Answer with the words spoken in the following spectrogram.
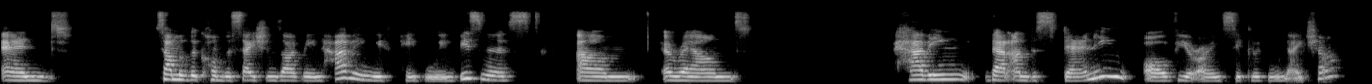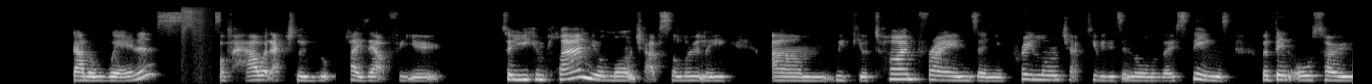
And some of the conversations i've been having with people in business um, around having that understanding of your own cyclical nature, that awareness of how it actually look, plays out for you. So you can plan your launch absolutely um, with your time frames and your pre-launch activities and all of those things, but then also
